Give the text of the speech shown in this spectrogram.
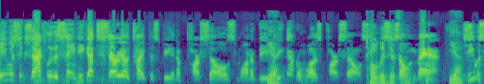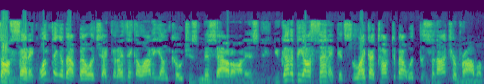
He was exactly the same. He got stereotyped as being a Parcells wannabe, Yeah. but he never was Parcells. he Totally was his own man. Yeah. He was authentic. One thing about Belichick that I think a lot of young coaches miss out on is you got to be authentic. It's like I talked about with the Sinatra problem.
